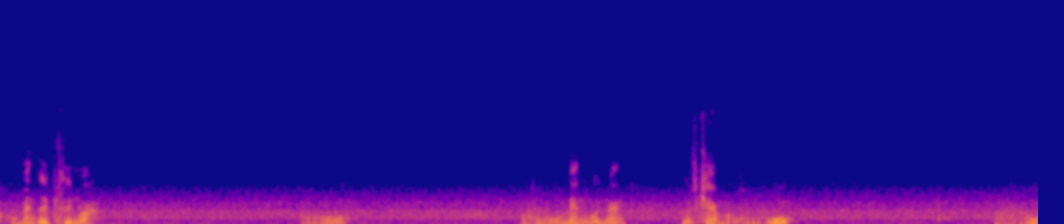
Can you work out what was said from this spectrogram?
โหแม่งอึดขึ้นว่ะโอ้โหโอ้โห แม่งหมุนแม่งหมุนแคบ โอ้โห โอ้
